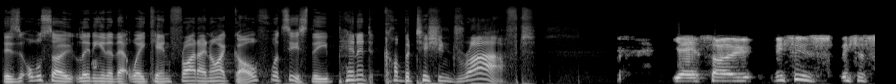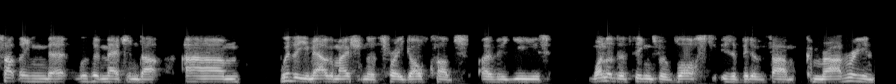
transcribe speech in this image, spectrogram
There's also leading into that weekend, Friday night golf. What's this? The pennant competition draft. Yeah, so this is this is something that we've imagined up um, with the amalgamation of three golf clubs over the years. One of the things we've lost is a bit of um, camaraderie in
